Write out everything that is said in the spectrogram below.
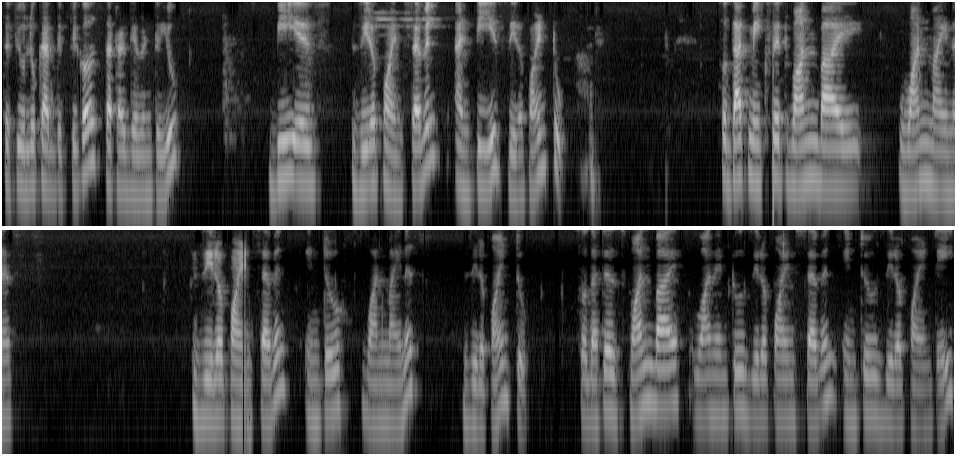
So if you look at the figures that are given to you, b is 0.7 and t is 0.2. So that makes it 1 by 1 minus 0.7 into 1 minus 0.2. So that is 1 by 1 into 0.7 into 0.8.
